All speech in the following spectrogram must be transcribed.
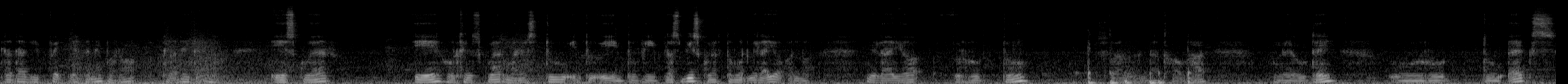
teladang ipek ya kene baru teladang itu a square a whole thing square minus 2 into a into b plus b square tempat nilai yo kan nilai yo root 2 soal anda tahu bah nilai udah root 2x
